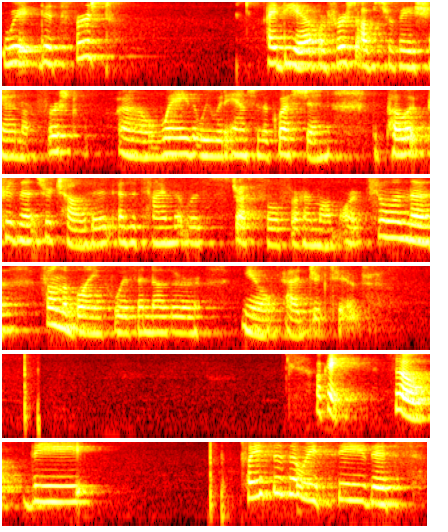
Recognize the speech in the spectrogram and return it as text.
we, this first idea or first observation or first uh, way that we would answer the question, the poet presents her childhood as a time that was stressful for her mom, or fill in the fill in the blank with another, you know, adjective. Okay, so the places that we see this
